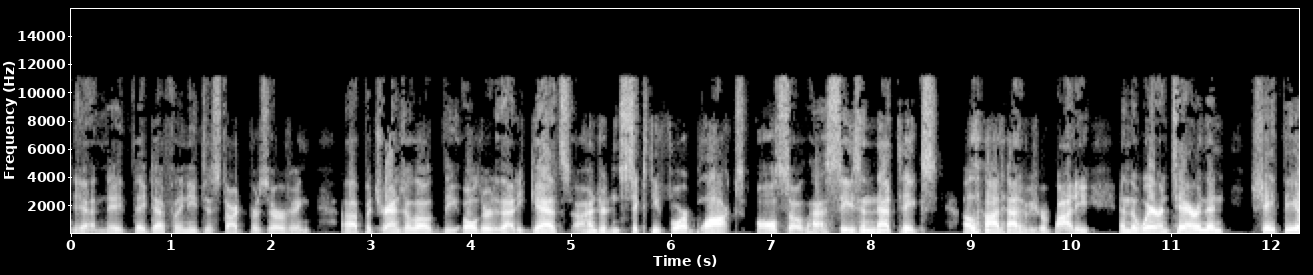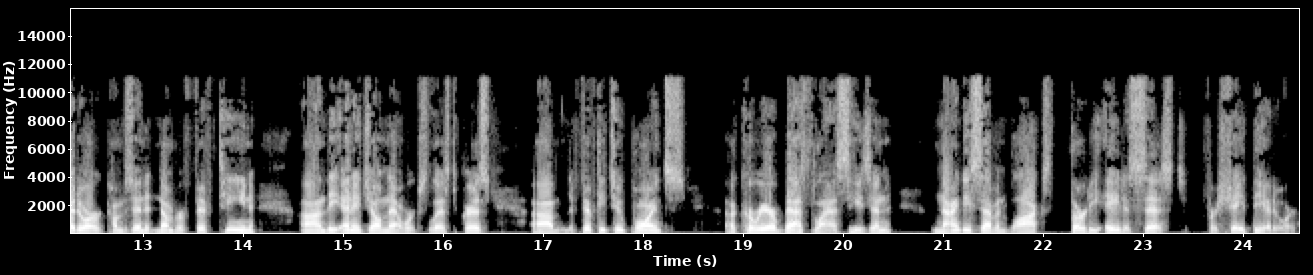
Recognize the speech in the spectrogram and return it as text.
Yeah, they, they definitely need to start preserving uh, Pietrangelo the older that he gets. 164 blocks also last season. That takes a lot out of your body and the wear and tear. And then Shea Theodore comes in at number 15 on the NHL Network's list, Chris. Um, 52 points, a career best last season, 97 blocks, 38 assists for Shea Theodore.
